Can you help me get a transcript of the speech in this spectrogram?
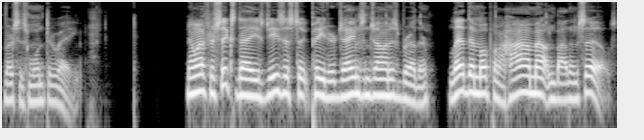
verses 1 through 8. Now, after six days, Jesus took Peter, James, and John, his brother, led them up on a high mountain by themselves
